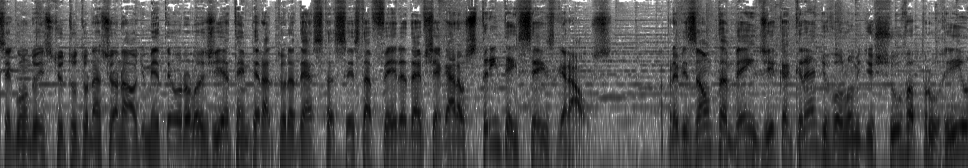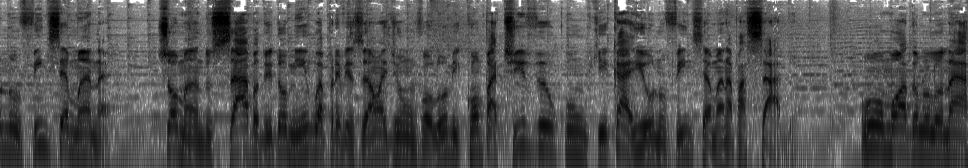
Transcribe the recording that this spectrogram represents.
Segundo o Instituto Nacional de Meteorologia, a temperatura desta sexta-feira deve chegar aos 36 graus. A previsão também indica grande volume de chuva para o Rio no fim de semana. Somando sábado e domingo, a previsão é de um volume compatível com o que caiu no fim de semana passado. O módulo lunar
